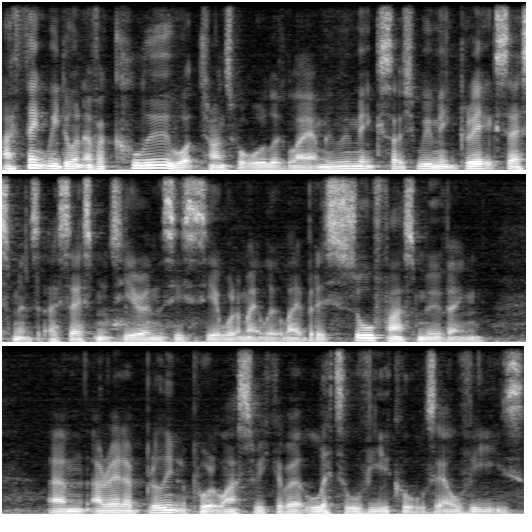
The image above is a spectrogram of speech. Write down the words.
I think we don't have a clue what transport will look like. I mean, we make such we make great assessments assessments here in the CCC of what it might look like, but it's so fast moving. Um, I read a brilliant report last week about little vehicles, LVs,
